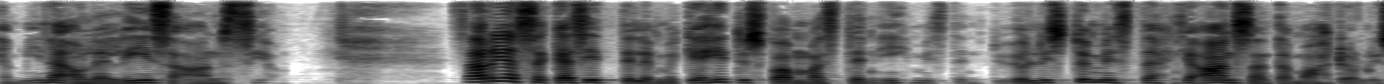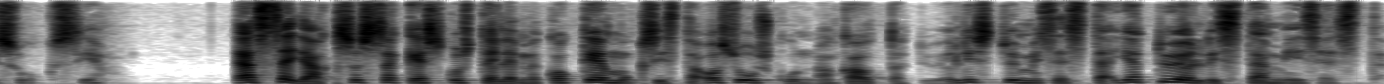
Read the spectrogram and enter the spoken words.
ja minä olen Liisa Ansio. Sarjassa käsittelemme kehitysvammaisten ihmisten työllistymistä ja ansantamahdollisuuksia. Tässä jaksossa keskustelemme kokemuksista osuuskunnan kautta työllistymisestä ja työllistämisestä.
